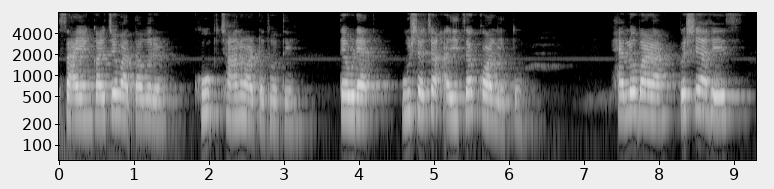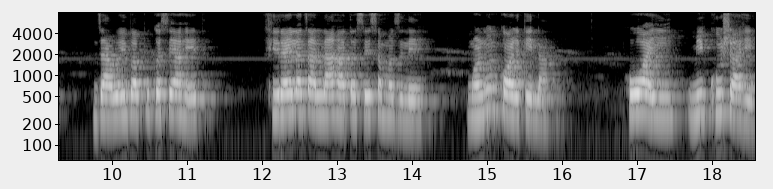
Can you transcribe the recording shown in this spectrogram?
सायंकाळचे वातावरण खूप छान वाटत होते. तेवढ्यात उषाच्या आईचा कॉल येतो. हॅलो बाळा कसे आहेस? जावई बापू कसे आहेत? फिरायला चालला आहात असे समजले म्हणून कॉल केला. हो आई मी खुश आहे.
